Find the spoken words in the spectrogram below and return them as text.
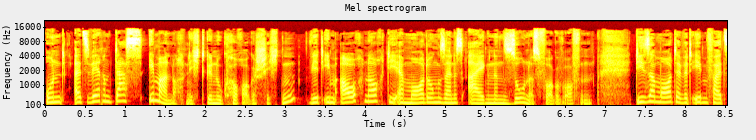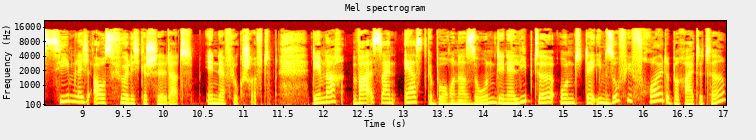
Und als wären das immer noch nicht genug Horrorgeschichten, wird ihm auch noch die Ermordung seines eigenen Sohnes vorgeworfen. Dieser Mord, der wird ebenfalls ziemlich ausführlich geschildert in der Flugschrift. Demnach war es sein erstgeborener Sohn, den er liebte und der ihm so viel Freude bereitete,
